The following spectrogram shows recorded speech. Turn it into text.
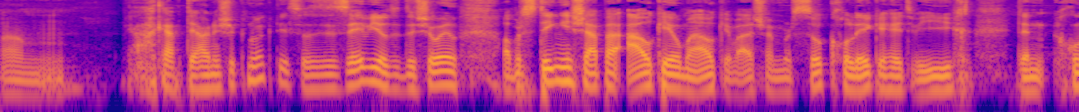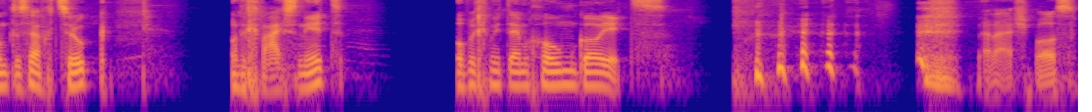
ähm, ja, ich glaube, der habe ich schon genug das. Also der Sevi oder der Joel. Aber das Ding ist eben Auge um Auge, weißt wenn man so Kollegen hat wie ich, dann kommt das einfach zurück. Und ich weiß nicht, ob ich mit dem kann umgehen jetzt. nein, nein, Spaß.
